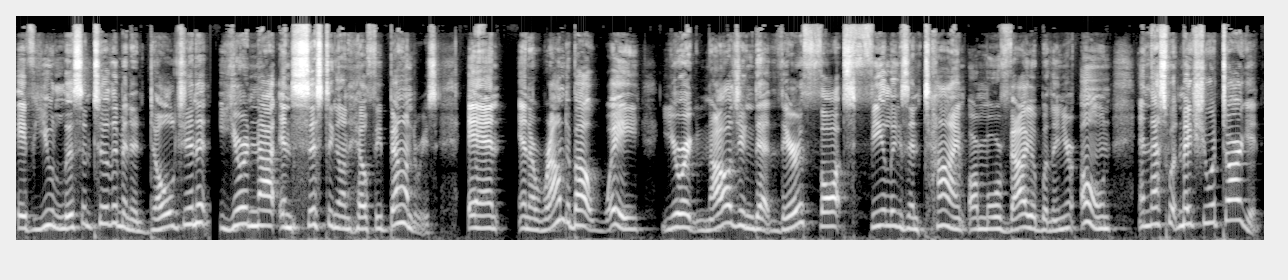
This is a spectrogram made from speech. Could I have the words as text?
If you listen to them and indulge in it, you're not insisting on healthy boundaries. And in a roundabout way, you're acknowledging that their thoughts, feelings, and time are more valuable than your own, and that's what makes you a target.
